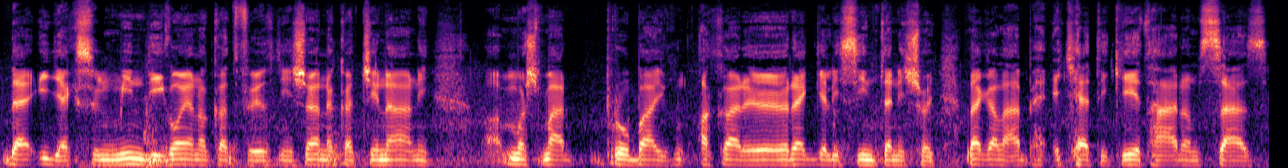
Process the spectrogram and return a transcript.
de igyekszünk mindig olyanokat főzni és olyanokat csinálni. Most már próbáljuk akár reggeli szinten is, hogy legalább egy heti két-háromszáz,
